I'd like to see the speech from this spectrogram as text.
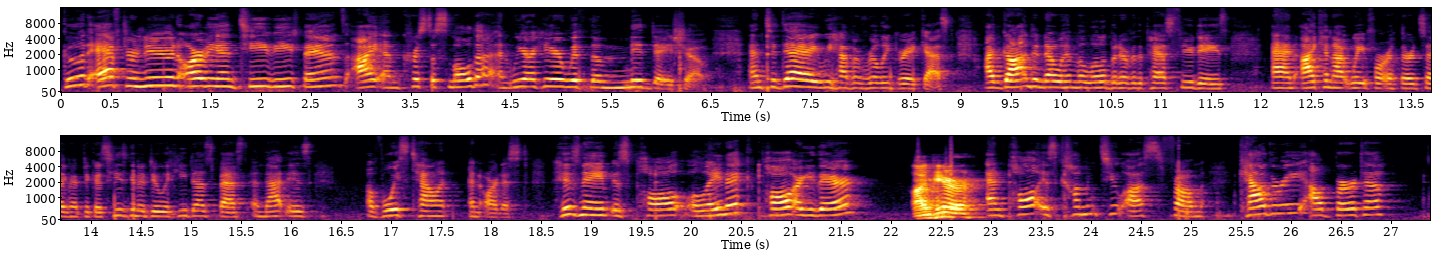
Good afternoon, RVN TV fans. I am Krista Smolda, and we are here with the Midday Show. And today we have a really great guest. I've gotten to know him a little bit over the past few days, and I cannot wait for our third segment because he's going to do what he does best, and that is a voice talent and artist. His name is Paul Oleynick. Paul, are you there? I'm here. And Paul is coming to us from Calgary, Alberta,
